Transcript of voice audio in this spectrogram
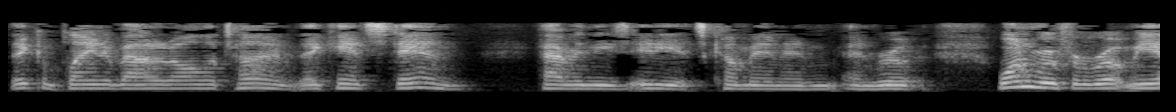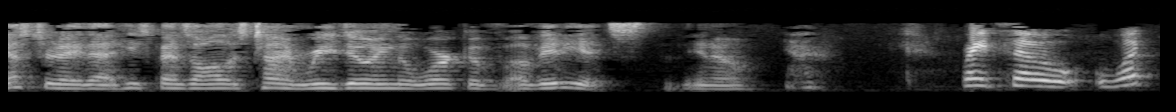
they complain about it all the time. They can't stand having these idiots come in and, and ruin. One roofer wrote me yesterday that he spends all his time redoing the work of, of idiots, you know. Right. So what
